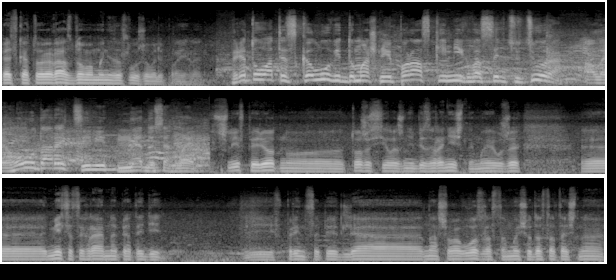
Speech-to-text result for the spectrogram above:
опять в который раз дома мы не заслуживали проиграть. Врятувати скалу від домашньої поразки міг Василь Цюцюра, але його удари цілі не досягли. Шли вперед, но тоже силы же не безграничны. Мы уже э, месяц играем на пятый день. И, в принципе, для нашего возраста мы еще достаточно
